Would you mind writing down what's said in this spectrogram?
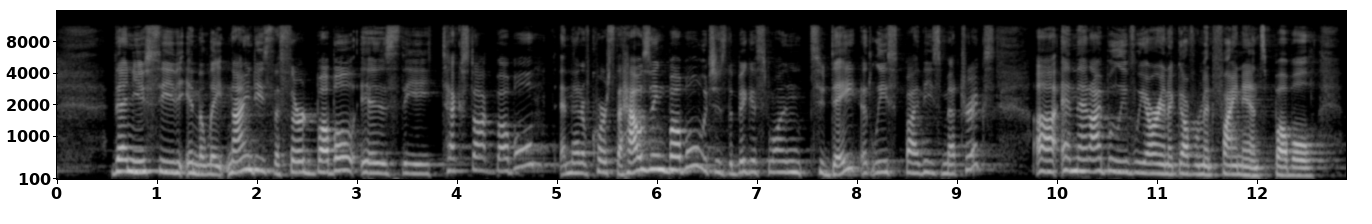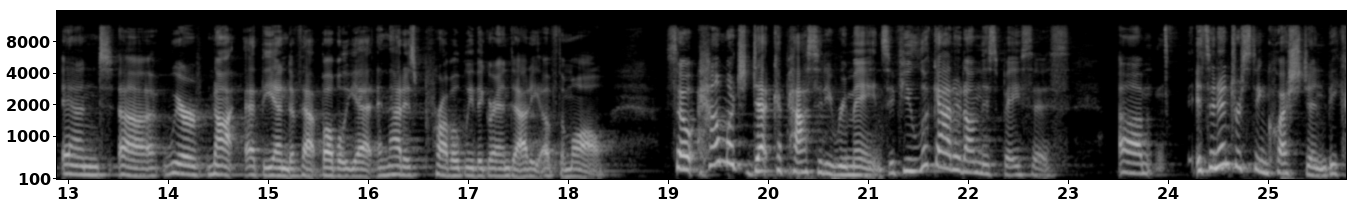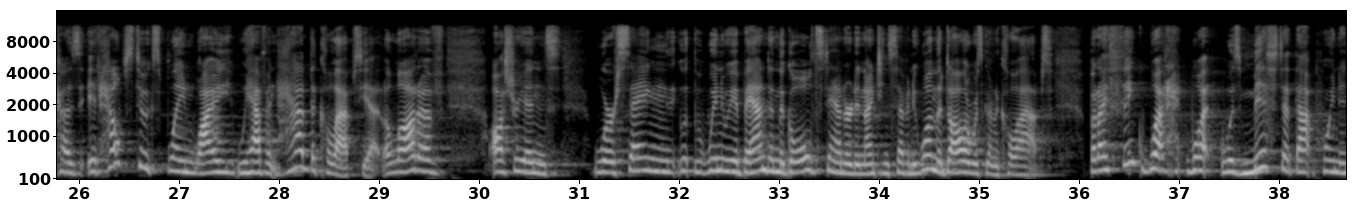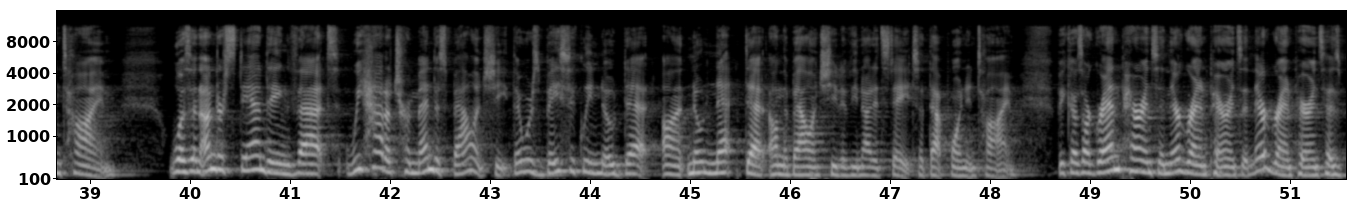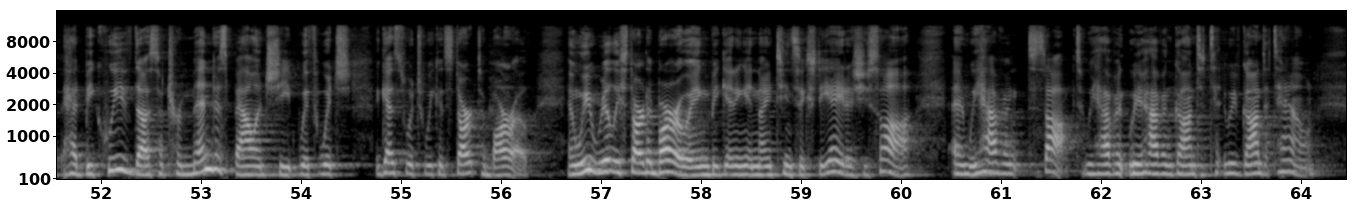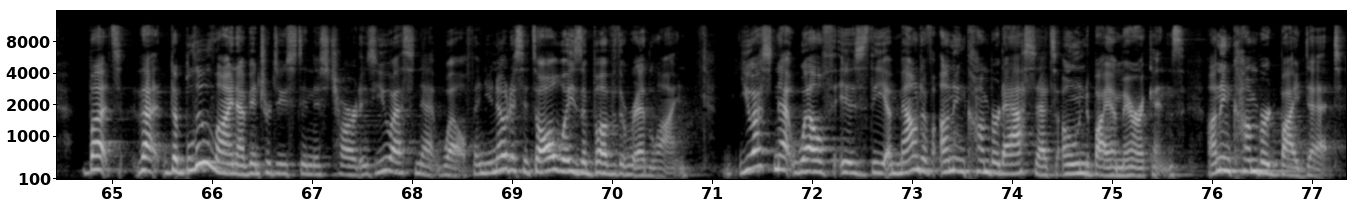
Then you see in the late 90s, the third bubble is the tech stock bubble. And then, of course, the housing bubble, which is the biggest one to date, at least by these metrics. Uh, and then I believe we are in a government finance bubble, and uh, we're not at the end of that bubble yet, and that is probably the granddaddy of them all. So how much debt capacity remains? If you look at it on this basis, um, it's an interesting question because it helps to explain why we haven't had the collapse yet. A lot of Austrians were saying when we abandoned the gold standard in 1971, the dollar was going to collapse. But I think what, what was missed at that point in time was an understanding that we had a tremendous balance sheet. There was basically no debt, on, no net debt on the balance sheet of the United States at that point in time because our grandparents and their grandparents and their grandparents has, had bequeathed us a tremendous balance sheet with which, against which we could start to borrow. And we really started borrowing beginning in 1968, as you saw, and we haven't stopped. We haven't, we haven't gone to, we've gone to town. But that, the blue line I've introduced in this chart is US net wealth, and you notice it's always above the red line. US net wealth is the amount of unencumbered assets owned by Americans, unencumbered by debt.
